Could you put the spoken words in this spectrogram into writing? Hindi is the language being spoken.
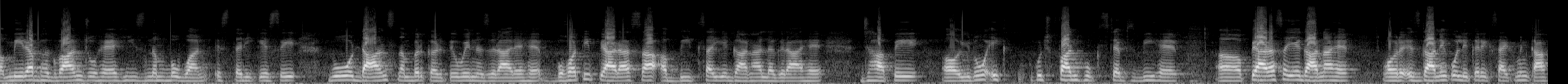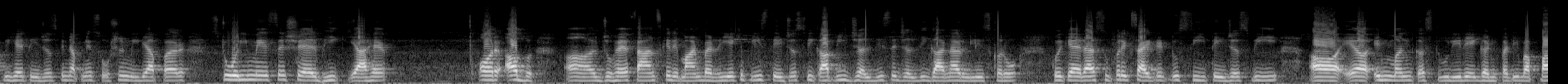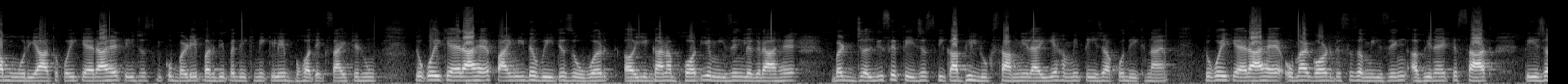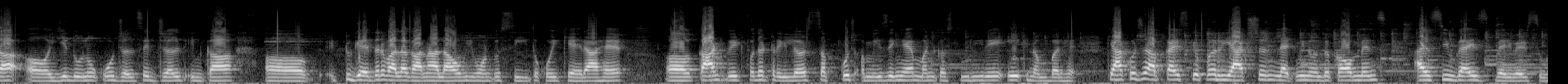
मेरा भगवान जो है ही इज़ नंबर वन इस तरीके से वो डांस नंबर करते हुए नज़र आ रहे हैं। बहुत ही प्यारा सा अपबीट सा ये गाना लग रहा है, जहाँ पे यू नो एक कुछ फन हुक स्टेप्स भी है। प्यारा सा ये गाना है। और इस गाने को लेकर एक्साइटमेंट काफ़ी है। तेजस्वी ने अपने सोशल मीडिया पर स्टोरी में इसे शेयर भी किया है। और अब जो है फैंस की डिमांड बढ़ रही है कि प्लीज़ तेजस्वी का भी जल्दी से जल्दी गाना रिलीज़ करो। कोई कह रहा है super excited to see Tejasswi in Mann Kasturi Re, Ganpati Bappa Moriya. तो कोई कह रहा है, तेजस्वी को बड़े पर्दे पर देखने के लिए बहुत एक्साइटेड हूँ। तो कोई कह रहा है finally the wait is over ये गाना बहुत ही अमेजिंग लग रहा है बट जल्दी से तेजस्वी का भी लुक सामने लाइए हमें तेजा को देखना है। तो कोई कह रहा है ओ my God this is amazing Abhinay के साथ तेजा ये दोनों को जल्द से जल्द इनका टुगेदर वाला गाना allow we want to see तो कोई कह रहा है can't wait for the trailer सब कुछ अमेजिंग है, मन कस्तूरी रे, एक नंबर है। क्या कुछ है आपका इसके ऊपर reaction let me know in the comments I see you guys very very soon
